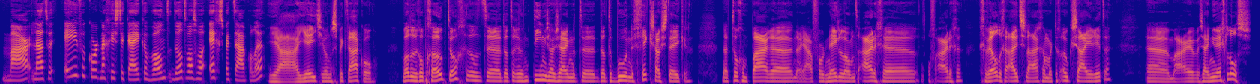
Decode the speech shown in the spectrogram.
Maar laten we even kort naar gisteren kijken, want dat was wel echt spektakel, hè? Ja, jeetje, wat een spektakel. We hadden erop gehoopt, toch? Dat, het, eh, dat er een team zou zijn dat, eh, dat de boel in de fik zou steken. Na toch een paar, eh, nou ja, voor Nederland aardige, of aardige, geweldige uitslagen, maar toch ook saaie ritten. Maar we zijn nu echt los.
